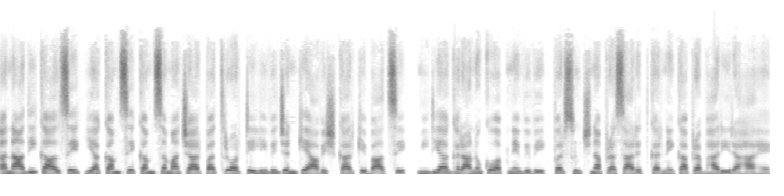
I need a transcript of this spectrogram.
अनादिकाल से, या कम से कम समाचार पत्र और टेलीविज़न के आविष्कार के बाद से, मीडिया घरानों को अपने विवेक पर सूचना प्रसारित करने का प्रभारी रहा है।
